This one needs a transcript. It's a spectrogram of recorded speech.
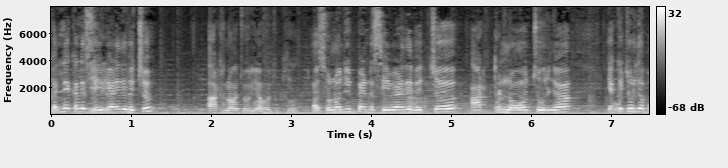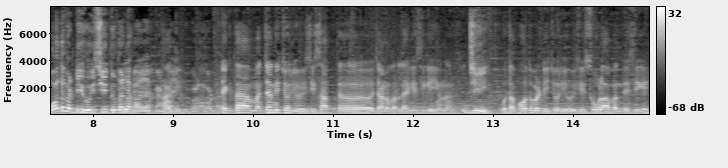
ਕੱਲੇ ਕੱਲੇ ਠੀਕ ਹੈ। ਸੇਵੇ ਵਾਲੇ ਦੇ ਵਿੱਚ? 8-9 ਚੋਰੀਆਂ ਹੋ ਚੁੱਕੀਆਂ। ਆ ਸੁਣੋ ਜੀ ਪਿੰਡ ਸੇਵੇ ਵਾਲੇ ਦੇ ਵਿੱਚ 8-9 ਚੋਰੀਆਂ ਇੱਕ ਚੋਰੀ ਤਾਂ ਬਹੁਤ ਵੱਡੀ ਹੋਈ ਸੀ ਇਹ ਤੋਂ ਪਹਿਲਾਂ ਹਾਂਜੀ। ਇੱਕ ਤਾਂ ਮੱਝਾਂ ਦੀ ਚੋਰੀ ਹੋਈ ਸੀ 7 ਜਾਨਵਰ ਲੈ ਗਏ ਸੀਗੇ ਜੀ ਉਹਨਾਂ ਨੇ ਜੀ। ਉਹ ਤਾਂ ਬਹੁਤ ਵੱਡੀ ਚੋਰੀ ਹੋਈ ਸੀ 16 ਬੰਦੇ ਸੀਗੇ।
